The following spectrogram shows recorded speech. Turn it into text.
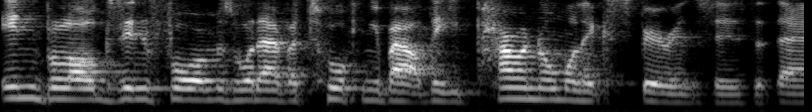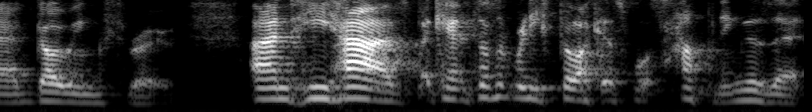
in blogs, in forums, whatever, talking about the paranormal experiences that they're going through. And he has, but again, it doesn't really feel like it's what's happening, does it?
